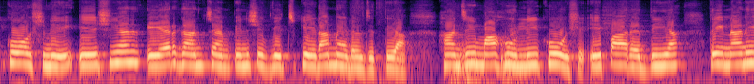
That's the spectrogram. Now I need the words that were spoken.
ਕੋਸ਼ ਨੇ ਏਸ਼ੀਅਨ 에ਅਰ ਗਨ ਚੈਂਪੀਅਨਸ਼ਿਪ ਵਿੱਚ ਕਿਹੜਾ ਮੈਡਲ ਜਿੱਤਿਆ? ਹਾਂਜੀ, ਮਾਹੂਲੀ ਕੋਸ਼, ਇਹ ਭਾਰਤ ਦੀ ਆ ਤੇ ਇਹਨਾਂ ਨੇ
